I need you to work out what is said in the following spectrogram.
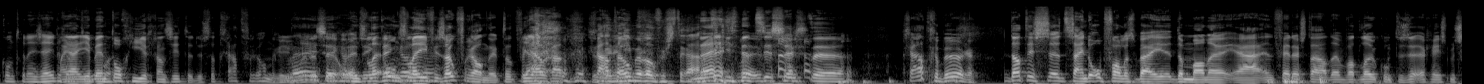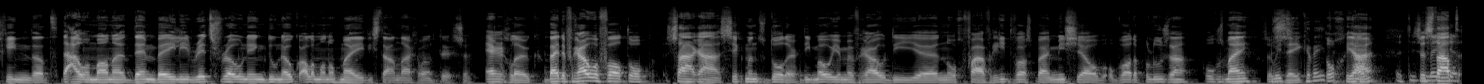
komt er ineens een hele Maar ja, je bent jongen. toch hier gaan zitten, dus dat gaat veranderen, jongen. Nee, Dat, zeker eh, ons le- ons ook, leven eh, is ook veranderd. Dat voor Ja. jou gaat, gaat kunnen niet ook... meer over straat. Nee, dat is echt... eh, gaat gebeuren. Dat is, het zijn de opvallers bij de mannen. Ja, en verder staat er wat leuk om te zeggen is misschien dat de oude mannen, Dan Bailey, Rich Froning, doen ook allemaal nog mee. Die staan daar gewoon tussen. Erg leuk. Bij de vrouwen valt op Sarah Sigmundsdodder. Die mooie mevrouw die eh, nog favoriet was bij Michel op Wadapalooza. Volgens mij. Zoiets. Zeker weten. Toch? Ja. is Ze staat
